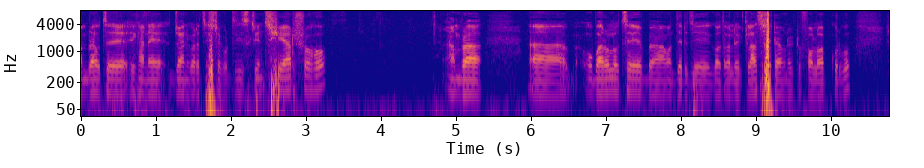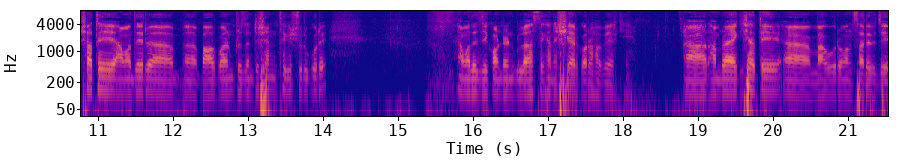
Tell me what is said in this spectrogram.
আমরা হচ্ছে এখানে জয়েন করার চেষ্টা করতেছি। স্ক্রিন শেয়ার সহ আমরা ওভারঅল হচ্ছে আমাদের যে গতকালের ক্লাস সেটা আমরা একটু ফলো আপ করব। সাথে আমাদের পাওয়ার পয়েন্ট প্রেজেন্টেশন থেকে শুরু করে আমাদের যে কন্টেন্টগুলো আছে এখানে শেয়ার করা হবে আর কি। আর আমরা একই সাথে মাহবুব রহমান স্যারের যে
